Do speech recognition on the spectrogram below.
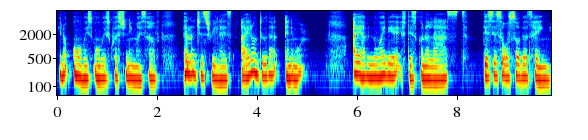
You know, always, always questioning myself. And I just realized I don't do that anymore. I have no idea if this is gonna last. This is also the thing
